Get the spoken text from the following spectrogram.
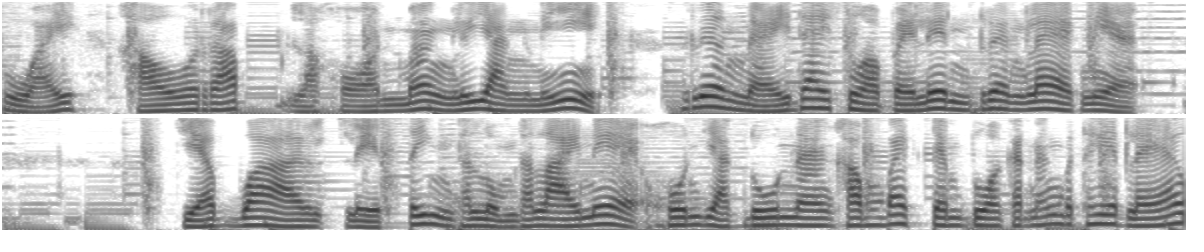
สวยเขารับละครมั่งหรือยังนี่เรื่องไหนได้ตัวไปเล่นเรื่องแรกเนี่ย เจี๊ยบว่าเรตติ้งถล่มทลายแน่ คนอยากดูนางคัมแบ็กเต็มตัวกันทั้งประเทศแล้ว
